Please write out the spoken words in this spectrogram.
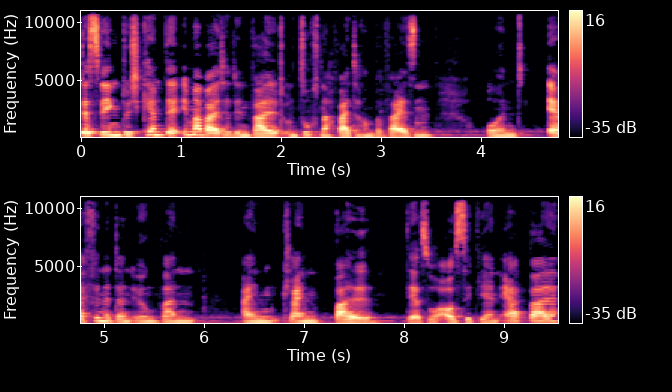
Deswegen durchkämmt er immer weiter den Wald und sucht nach weiteren Beweisen und er findet dann irgendwann einen kleinen Ball, der so aussieht wie ein Erdball,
